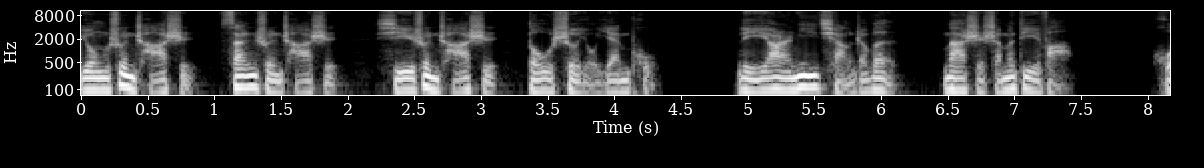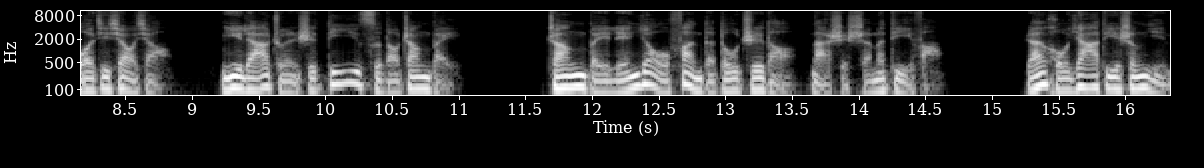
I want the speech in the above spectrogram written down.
永顺茶室、三顺茶室、喜顺茶室都设有烟铺。李二妮抢着问：“那是什么地方？”伙计笑笑：“你俩准是第一次到张北。张北连要饭的都知道那是什么地方。”然后压低声音：“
